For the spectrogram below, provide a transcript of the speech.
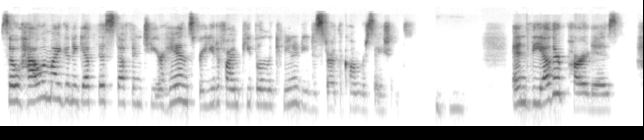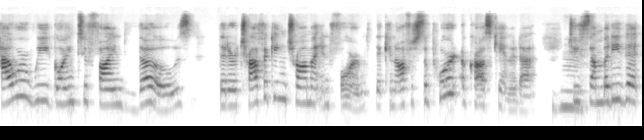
So how am I going to get this stuff into your hands for you to find people in the community to start the conversations? Mm-hmm. And the other part is how are we going to find those that are trafficking trauma informed that can offer support across Canada mm-hmm. to somebody that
